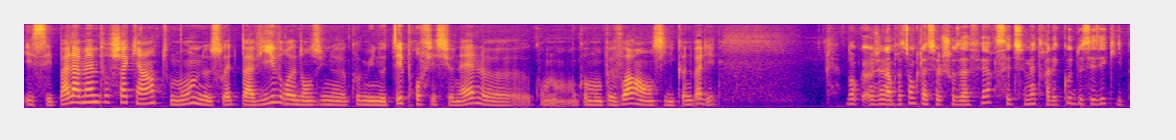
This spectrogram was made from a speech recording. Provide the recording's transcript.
Et c'est pas la même pour chacun. Tout le monde ne souhaite pas vivre dans une communauté professionnelle euh, comme, comme on peut voir en Silicon Valley. Donc j'ai l'impression que la seule chose à faire, c'est de se mettre à l'écoute de ses équipes.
